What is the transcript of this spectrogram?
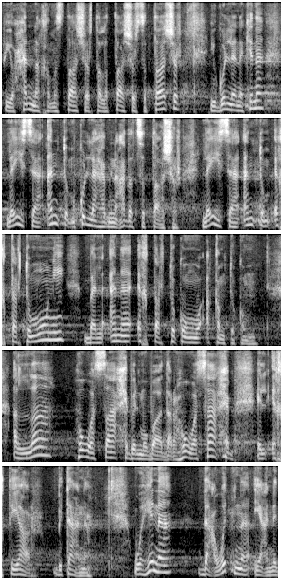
في يوحنا 15 13 16 يقول لنا كده ليس أنتم كلها من عدد 16 ليس أنتم اخترتموني بل أنا اخترتكم وأقمتكم. الله هو صاحب المبادرة هو صاحب الاختيار بتاعنا. وهنا دعوتنا يعني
